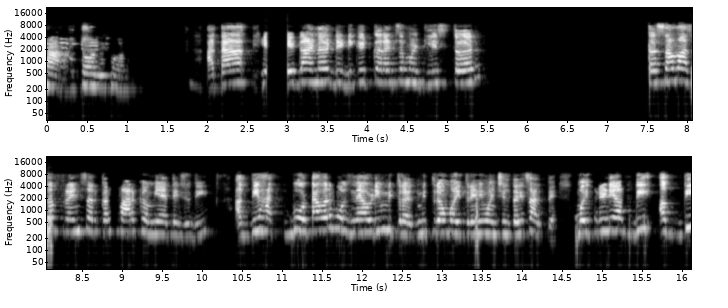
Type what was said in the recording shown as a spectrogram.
हा सॉरी सॉरी आता हे हे गाणं डेडिकेट करायचं म्हटलीस तर? तसा माझा फ्रेंड सर्कल फार कमी आहे तेजुदी. अगदी हात बोटावर मोजण्या एवढी मित्र आहेत. मित्र मैत्रिणी म्हणशील तरी चालते मैत्रिणी अगदी अगदी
